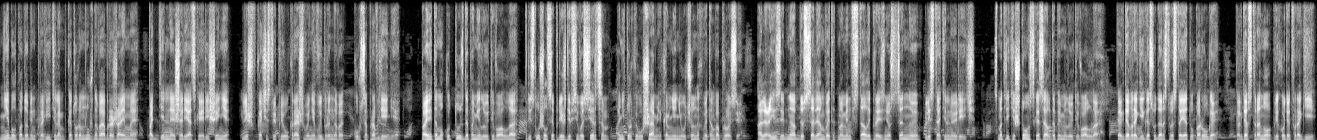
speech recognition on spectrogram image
не был подобен правителям, которым нужно воображаемое, поддельное шариатское решение лишь в качестве приукрашивания выбранного курса правления. Поэтому Кутуз, да помилует его Аллах, прислушался прежде всего сердцем, а не только ушами ко мнению ученых в этом вопросе. Аль-Из ибн Абдуссалям в этот момент встал и произнес ценную, блистательную речь. Смотрите, что он сказал, да помилует его Аллах. Когда враги государства стоят у порога, когда в страну приходят враги,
